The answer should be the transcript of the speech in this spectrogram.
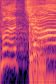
my child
